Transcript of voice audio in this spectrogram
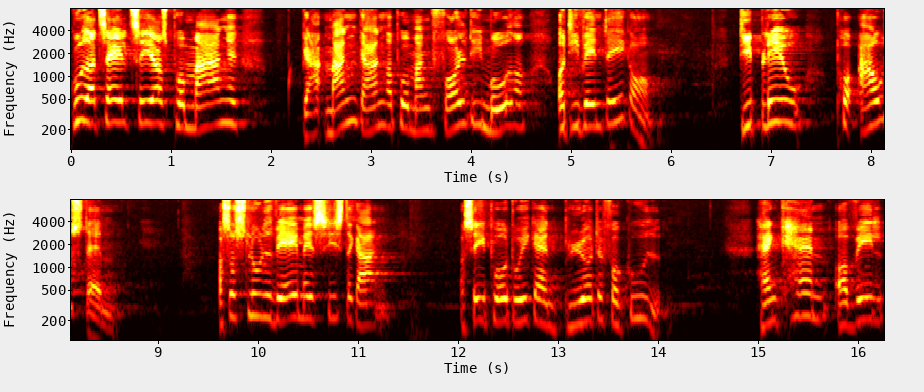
Gud har talt til os på mange, mange gange og på mange foldige måder, og de vendte ikke om. De blev på afstand. Og så sluttede vi af med sidste gang og se på, at du ikke er en byrde for Gud. Han kan og vil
